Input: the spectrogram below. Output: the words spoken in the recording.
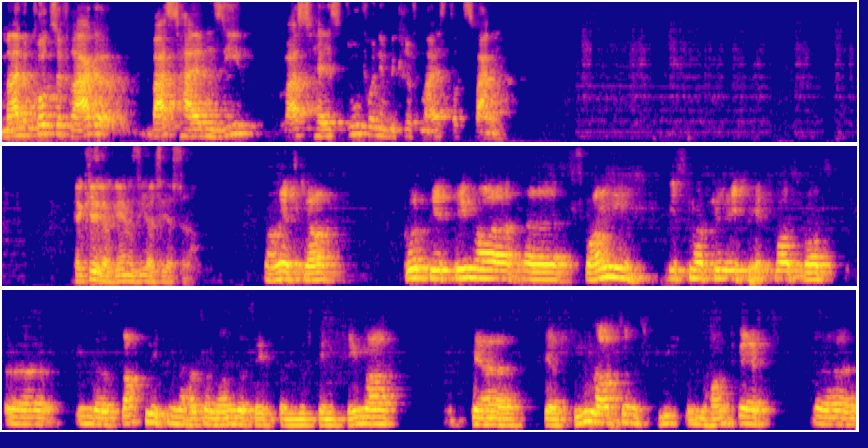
Mal eine kurze Frage, was halten Sie, was hältst du von dem Begriff Meisterzwang? Herr Kilger, gerne Sie als Erster. Alles klar. Gut, das Thema äh, Zwang ist natürlich etwas, was äh, in der sachlichen Auseinandersetzung mit dem Thema der, der Zulassungspflicht im Handwerk äh,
